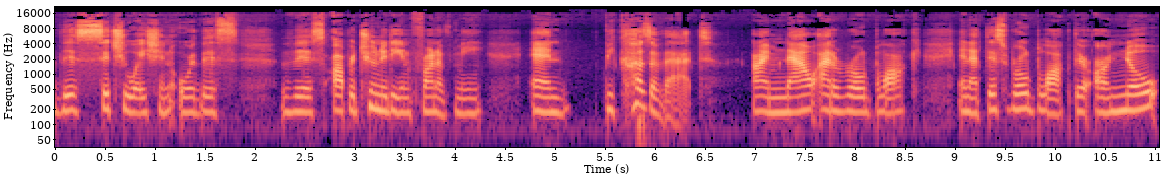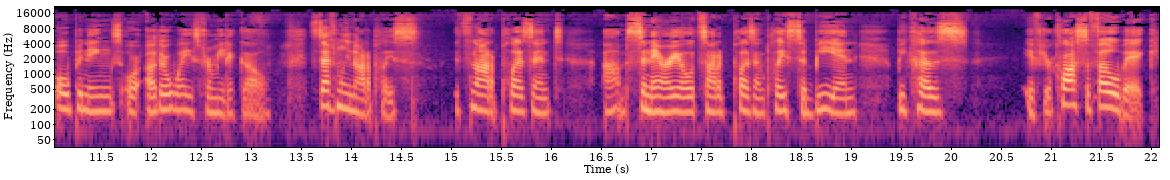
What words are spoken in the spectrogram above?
this situation or this this opportunity in front of me and because of that I'm now at a roadblock and at this roadblock there are no openings or other ways for me to go. It's definitely not a place. It's not a pleasant um, scenario. It's not a pleasant place to be in because if you're claustrophobic,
